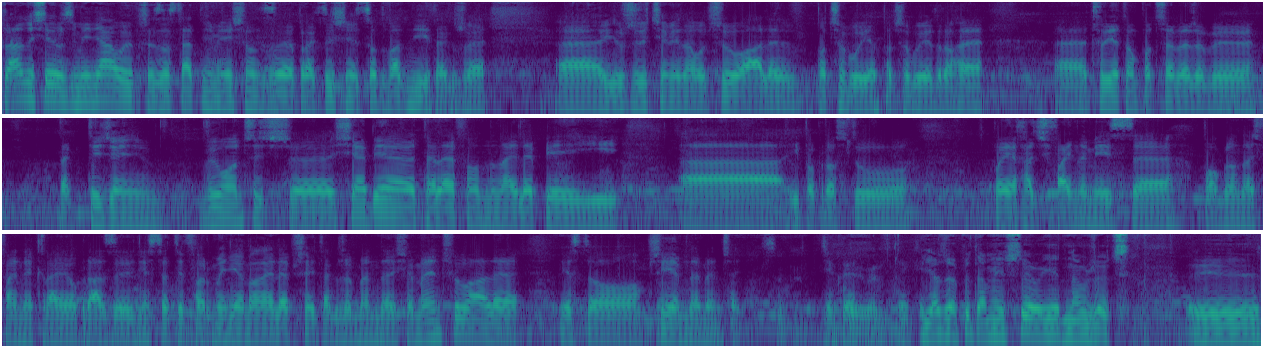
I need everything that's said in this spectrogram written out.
Plany się już zmieniały przez ostatni miesiąc e, praktycznie co dwa dni, także e, już życie mnie nauczyło, ale potrzebuję, potrzebuję trochę, e, czuję tą potrzebę, żeby tak tydzień wyłączyć siebie, telefon najlepiej i, i po prostu pojechać w fajne miejsce, pooglądać fajne krajobrazy. Niestety formy nie ma najlepszej, także będę się męczył, ale jest to przyjemne męczenie. Dziękuję. Dziękuję. Ja zapytam jeszcze o jedną rzecz. Yy,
